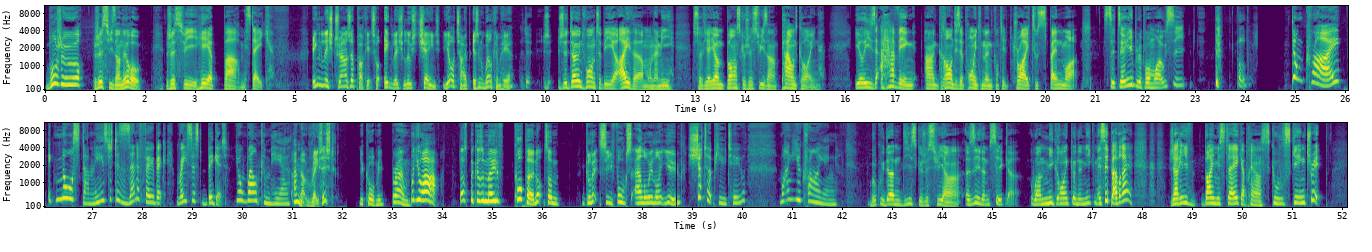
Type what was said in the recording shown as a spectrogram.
Bonjour, je suis un euro. Je suis here par mistake. English trouser pockets for English loose change. Your type isn't welcome here. Je, je don't want to be either, mon ami. Ce vieil homme pense que je suis un pound coin. Il is having un grand disappointment quand il try to spend moi. C'est terrible pour moi aussi. Pardon. Don't cry. Ignore Stanley. He's just a xenophobic, racist bigot. You're welcome here. I'm not racist. You called me brown. Well, you are. That's because I'm made of copper, not some glitzy false alloy like you. Shut up, you two. Why are you crying? Beaucoup d'hommes disent que je suis un asylum seeker ou un migrant économique, mais c'est pas vrai. J'arrive by mistake après un school skiing trip.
